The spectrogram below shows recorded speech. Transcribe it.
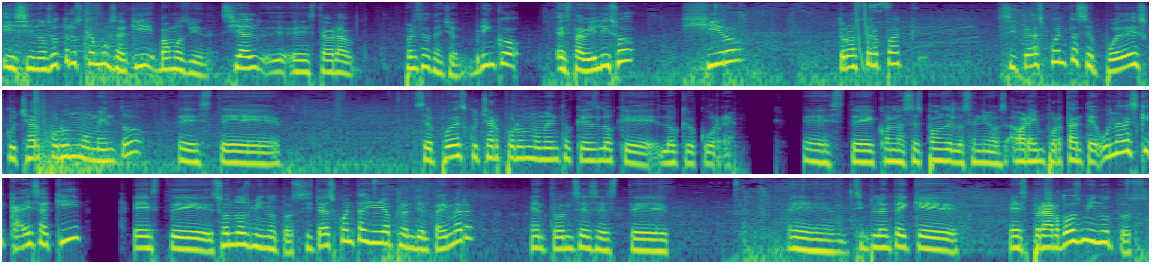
Y si nosotros quedamos aquí, vamos bien. Si al, este, ahora, presta atención. Brinco, estabilizo, giro, thruster pack. Si te das cuenta, se puede escuchar por un momento. Este. Se puede escuchar por un momento qué es lo que, lo que ocurre. Este, con los spawns de los enemigos. Ahora, importante, una vez que caes aquí, este, son dos minutos. Si te das cuenta, yo ya aprendí el timer. Entonces, este, eh, simplemente hay que esperar dos minutos.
